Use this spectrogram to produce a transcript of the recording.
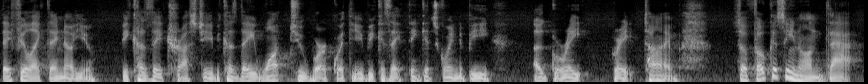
they feel like they know you, because they trust you, because they want to work with you, because they think it's going to be a great, great time. So focusing on that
